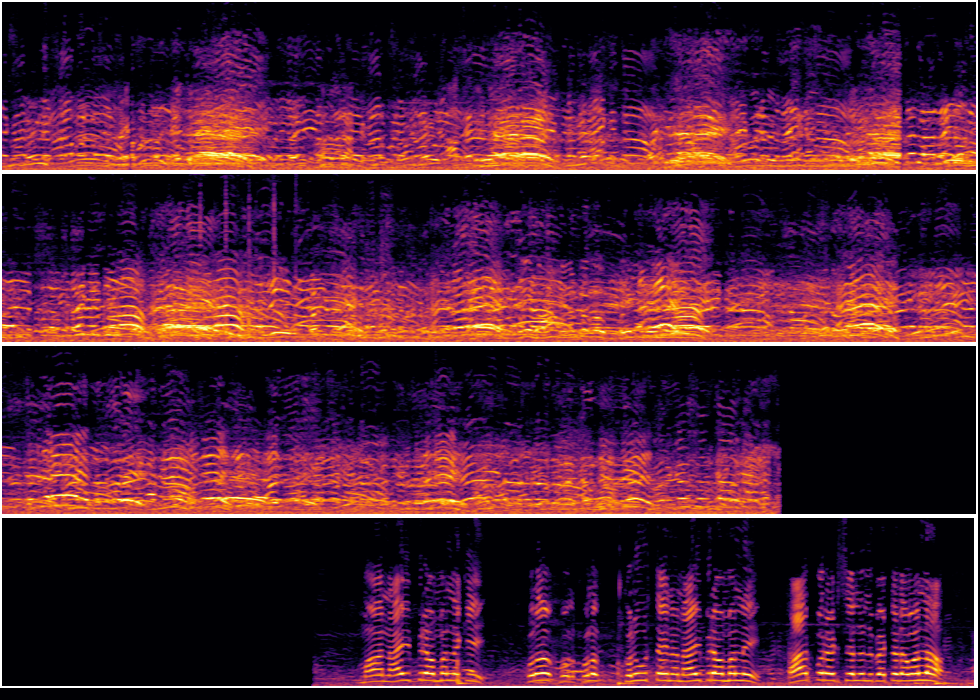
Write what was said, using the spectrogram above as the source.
కార్పొరేట్ కార్పొరేట్ మా నాయి బ్రాహ్మణులకి కుల కుల కుల కులవృత్తైన నాయి బ్రాహ్మణుల్ని కార్పొరేట్ సెల్లులు పెట్టడం వల్ల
